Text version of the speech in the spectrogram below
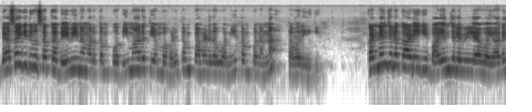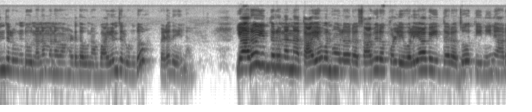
ಬ್ಯಾಸಗಿ ದಿವಸಕ್ಕ ಬೇವಿನ ಮರ ತಂಪು ಭೀಮಾರತಿ ಎಂಬ ಹೊಳೆತಂಪ ಹಡೆದವು ನೀ ತಂಪ ನನ್ನ ತವರಿಗೆ. ಕಣ್ಣೆಂಜಲ ಕಾಡಿಗಿ ಬಾಯಂಜಲವಿಳ್ಳ್ಯಾವ ಯಾರೆಂಜಲುಂಡು ನನ್ನ ಮನವ ಹಡೆದವನ ಬಾಯಂಜಲುಂಡು ಬೆಳೆದೇನ? ಯಾರೋ ಇದ್ದರು ನನ್ನ ತಾಯವ್ವನ ಹೋಲರ, ಸಾವಿರ ಕೊಳ್ಳಿ ಒಲೆಯಾಗ ಇದ್ದರ ಜ್ಯೋತಿ ನೀನ್ಯಾರ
